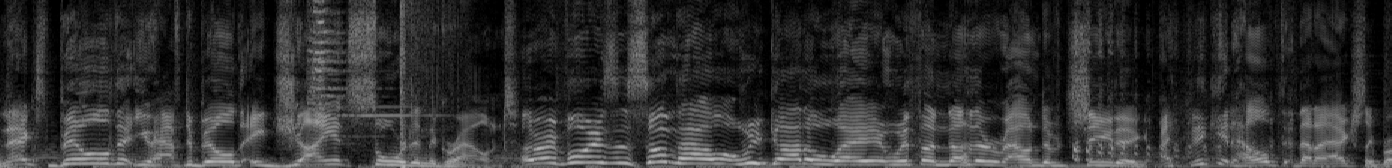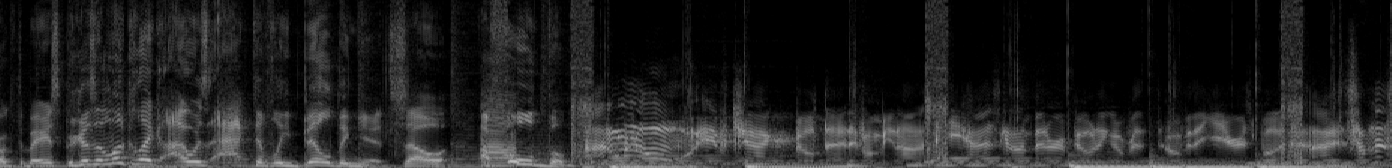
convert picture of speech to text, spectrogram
Next build, you have to build a giant sword in the ground. All right, boys, somehow we got away with another round of cheating. I think it helped that I actually broke the base because it looked like I was actively building it, so I fooled them. I don't know if Jack built that, if I'm being honest. He has gotten better at building over over the years, but uh, something's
